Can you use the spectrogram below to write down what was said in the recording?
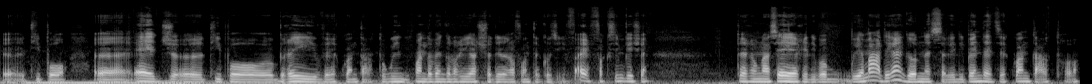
eh, tipo eh, Edge, eh, tipo Brave e quant'altro, quindi quando vengono rilasciati dalla fonte così. Firefox invece per una serie di problematiche anche connesse alle dipendenze e quant'altro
